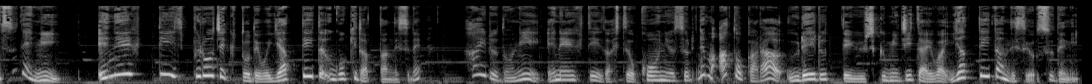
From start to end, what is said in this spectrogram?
すでに NFT プロジェクトではやっていた動きだったんですね。入るのに NFT が必要、購入する。でも後から売れるっていう仕組み自体はやっていたんですよ、すでに。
